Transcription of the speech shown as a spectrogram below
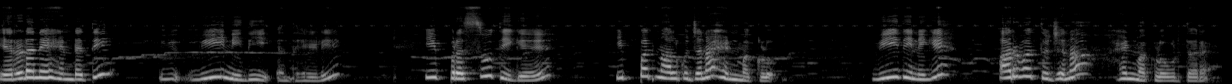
ಎರಡನೇ ಹೆಂಡತಿ ವಿನಿಧಿ ಅಂತ ಹೇಳಿ. ಈ ಪ್ರಸೂತಿಗೆ ಇಪ್ಪತ್ನಾಲ್ಕು ಜನ ಹೆಣ್ಮಕ್ಳು. ವೀದಿನಿಗೆ ಅರವತ್ತು ಜನ ಹೆಣ್ಮಕ್ಳು ಹುಡ್ತಾರೆ.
